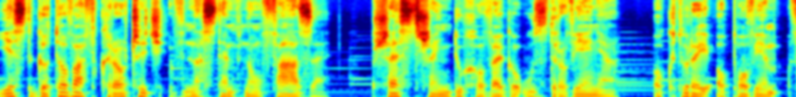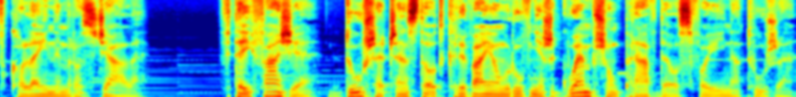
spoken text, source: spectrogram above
jest gotowa wkroczyć w następną fazę przestrzeń duchowego uzdrowienia, o której opowiem w kolejnym rozdziale. W tej fazie dusze często odkrywają również głębszą prawdę o swojej naturze,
